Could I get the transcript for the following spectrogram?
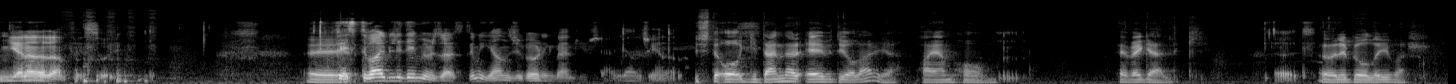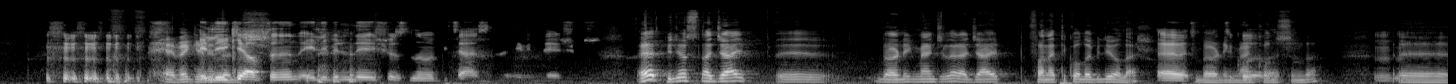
Yanan Adam Festivali. Ee, Festival bile demiyoruz artık değil mi? Yalnızca Burning Man diyoruz yani. Yalnızca Yanan Adam. işte o gidenler ev diyorlar ya. I am home. Eve geldik. Evet. Öyle bir olayı var. Eve geri 52 dönüş. haftanın 51'inde yaşıyorsun ama bir tanesinde evinde yaşıyorsun. Evet biliyorsun acayip e, Burning Man'ciler acayip fanatik olabiliyorlar. Evet. Burning Man konusunda. E,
